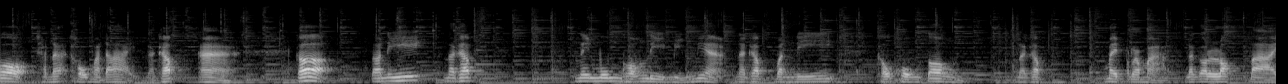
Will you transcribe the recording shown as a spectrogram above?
ก็ชนะเขามาได้นะครับอ่าก็ตอนนี้นะครับ ในมุมของหลี่หมิงเนี่ยนะครับวันนี้เขาคงต้องนะครับไม่ประมาทแล้วก็ล็อกตาย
